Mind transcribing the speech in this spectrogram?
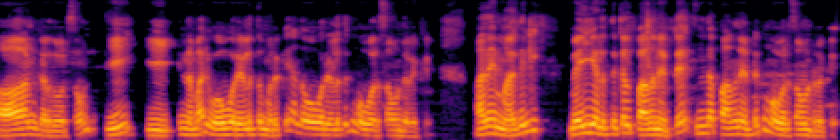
ஆங்கிறது ஒரு சவுண்ட் இ இ. இந்த மாதிரி ஒவ்வொரு எழுத்தும் இருக்கு. அந்த ஒவ்வொரு எழுத்துக்கும் ஒவ்வொரு சவுண்ட் இருக்கு. அதே மாதிரி மெய் எழுத்துக்கள் பதினெட்டு இந்த பதினெட்டுக்கும் ஒவ்வொரு சவுண்ட் இருக்கு.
